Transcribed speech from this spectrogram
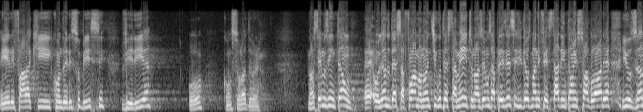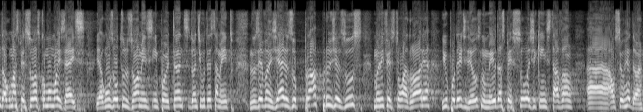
E ele fala que quando ele subisse, viria o Consolador. Nós temos então, é, olhando dessa forma, no Antigo Testamento, nós vemos a presença de Deus manifestada então em Sua glória e usando algumas pessoas como Moisés e alguns outros homens importantes do Antigo Testamento. Nos Evangelhos, o próprio Jesus manifestou a glória e o poder de Deus no meio das pessoas de quem estavam ah, ao seu redor.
